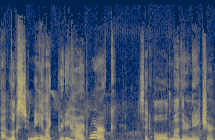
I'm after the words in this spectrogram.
That looks to me like pretty hard work, said Old Mother Nature.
